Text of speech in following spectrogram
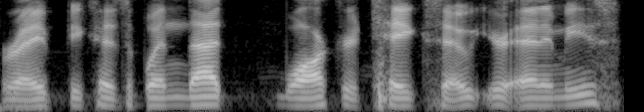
right? Because when that walker takes out your enemies,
